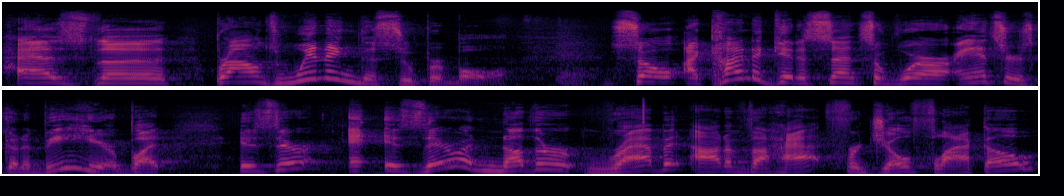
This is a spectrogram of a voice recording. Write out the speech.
has the Browns winning the Super Bowl. So I kind of get a sense of where our answer is going to be here. But is there is there another rabbit out of the hat for Joe Flacco,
